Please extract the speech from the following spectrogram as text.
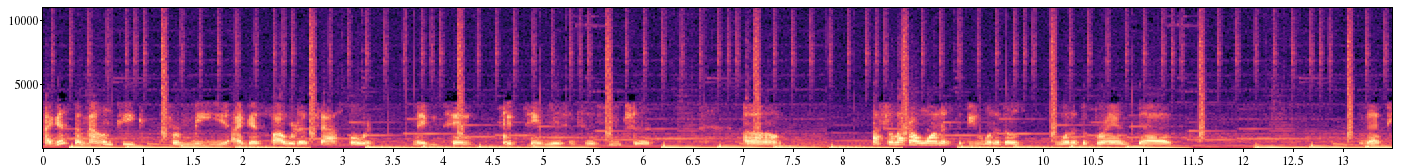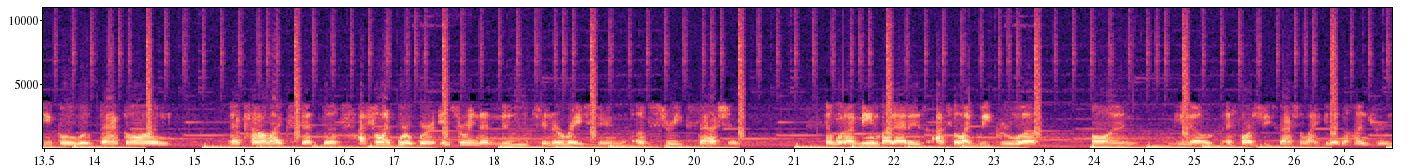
I guess the mountain peak for me, I guess if I were to fast forward maybe 10, 15 years into the future, um, I feel like I want us to be one of those, one of the brands that that people look back on that kind of like set the. I feel like we're we're entering a new generation of street fashion, and what I mean by that is I feel like we grew up on, you know, as far as street fashion, like you know the hundreds,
